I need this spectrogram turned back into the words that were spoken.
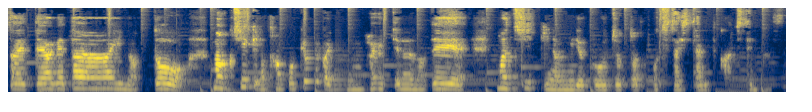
伝えてあげたいのと、まあ、地域の観光協会にも入ってるので、まあ、地域の魅力をちょっとお伝えしたりとかしてます。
